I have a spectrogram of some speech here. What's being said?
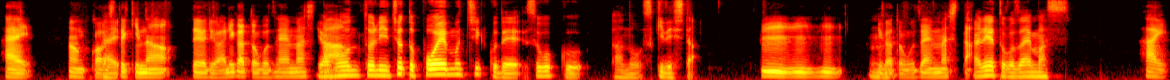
はい。なんかはい素敵なお便りをありがとうございましいやた、本当にちょっとポエムチックですごくあの好きでした、うんうんうんうんありがとうございました、ありがとうございます。はい。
